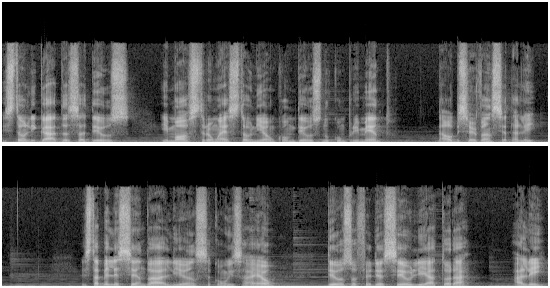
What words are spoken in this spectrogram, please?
estão ligadas a Deus e mostram esta união com Deus no cumprimento, na observância da lei. Estabelecendo a aliança com Israel, Deus ofereceu-lhe a Torá, a lei,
